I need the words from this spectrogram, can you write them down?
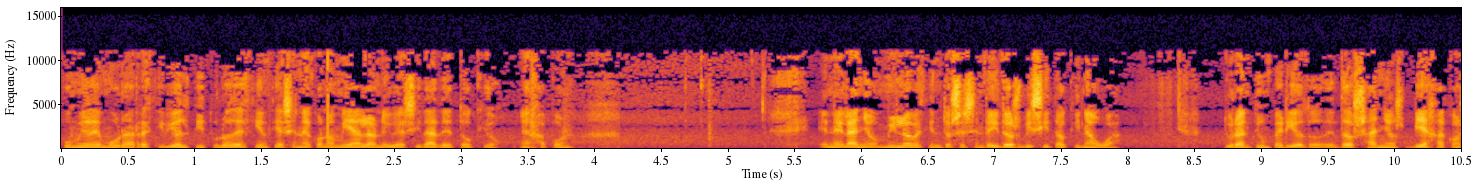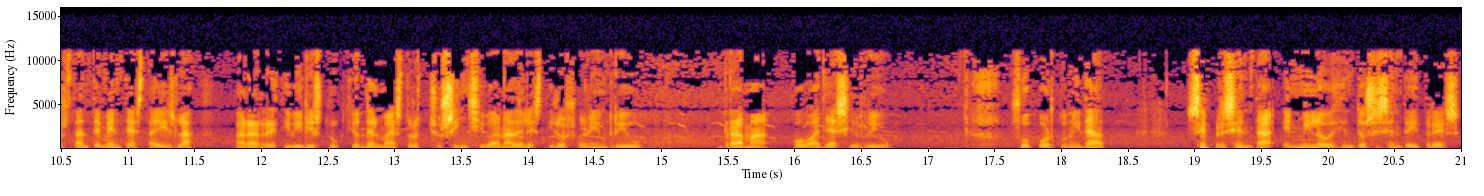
Fumio de Mura recibió el título de Ciencias en Economía en la Universidad de Tokio, en Japón, en el año 1962 visita Okinawa. Durante un periodo de dos años viaja constantemente a esta isla para recibir instrucción del maestro Choshin Chibana del estilo Sorin Ryu, Rama Kobayashi Ryu. Su oportunidad se presenta en 1963,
